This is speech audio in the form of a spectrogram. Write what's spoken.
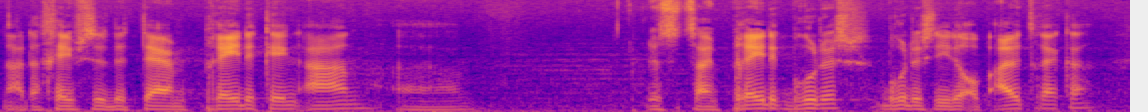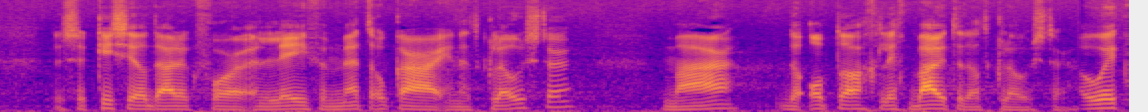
Nou, dan geven ze de term prediking aan. Uh, dus het zijn predikbroeders, broeders die erop uittrekken. Dus ze kiezen heel duidelijk voor een leven met elkaar in het klooster. Maar de opdracht ligt buiten dat klooster. Hoe ik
